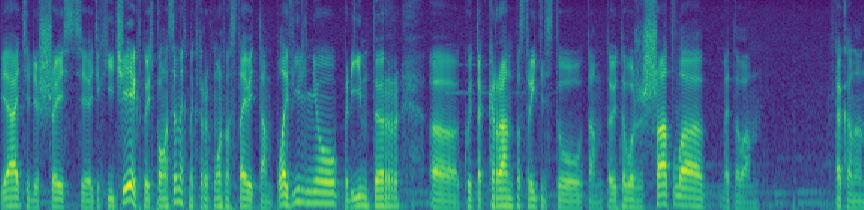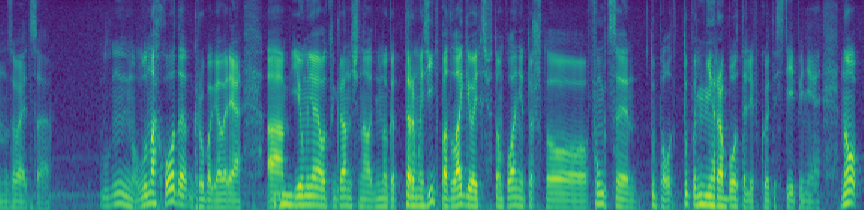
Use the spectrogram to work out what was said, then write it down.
5 или 6 этих ячеек, то есть полноценных, на которых можно ставить там плавильню, принтер, э, какой-то кран по строительству там то и того же шаттла, этого, как она называется, ну, лунохода, грубо говоря. Mm-hmm. И у меня вот игра начинала немного тормозить, подлагивать в том плане, то, что функции тупо, тупо не работали в какой-то степени. Но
